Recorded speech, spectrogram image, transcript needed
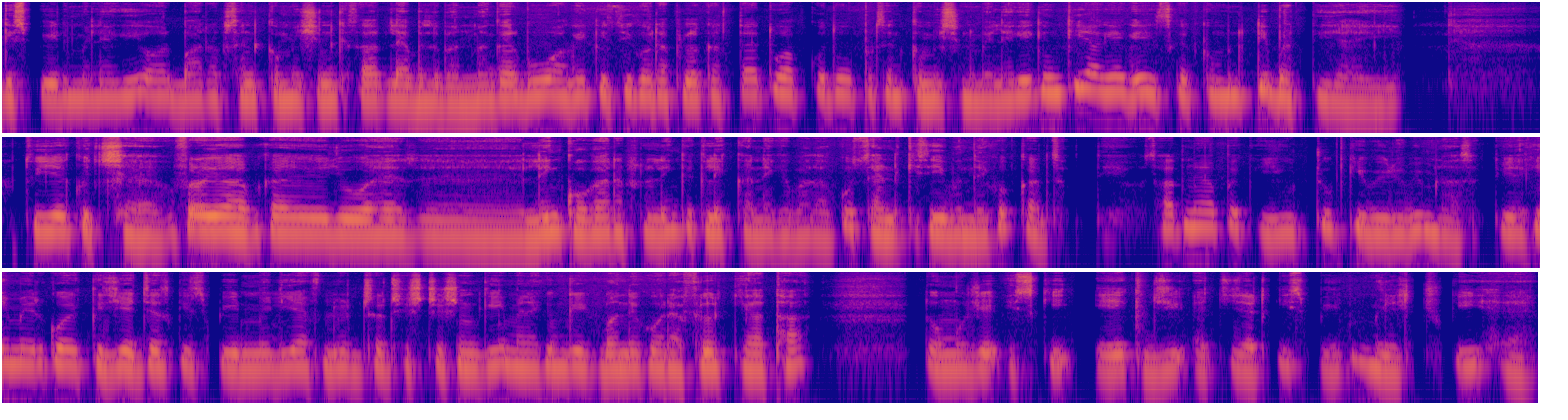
की स्पीड मिलेगी और बारह परसेंट कमीशन के साथ लेवल वन में अगर वो आगे किसी को रेफर करता है तो आपको दो परसेंट कमीशन मिलेगी क्योंकि आगे आगे इसकी कम्युनिटी बढ़ती जाएगी। तो ये कुछ है। फिर आपका जो है लिंक होगा रेफर लिंक क्लिक करने के बाद आपको सेंड किसी बंदे को कर सकती है। साथ में आप एक यूट्यूब की वीडियो भी बना सकती हो। देखिए, मेरे को एक जी एच की स्पीड मिली है फ्लूड रजिस्ट्रेशन की। मैंने क्योंकि एक बंदे को रेफर किया था तो मुझे इसकी एक जी एच की स्पीड मिल चुकी है।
